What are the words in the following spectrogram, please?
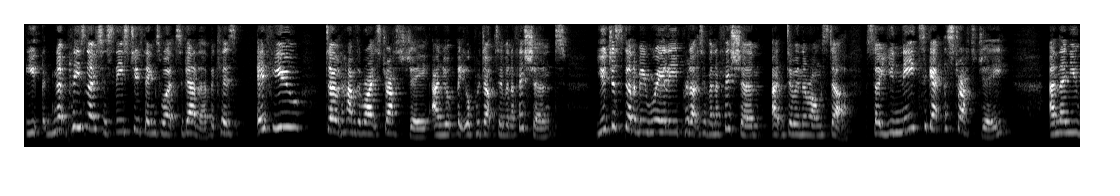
you, no, please notice these two things work together because if you don't have the right strategy and you're but you're productive and efficient, you're just going to be really productive and efficient at doing the wrong stuff. So you need to get the strategy and then you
